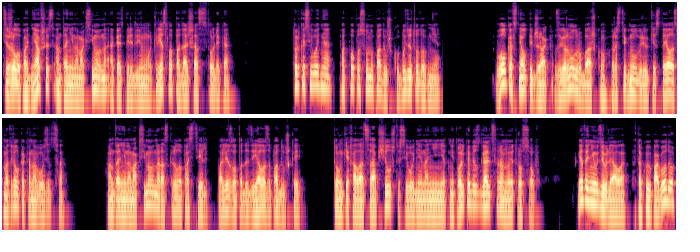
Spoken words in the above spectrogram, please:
Тяжело поднявшись, Антонина Максимовна опять передвинула кресло подальше от столика. «Только сегодня под попу суну подушку, будет удобнее. Волков снял пиджак, завернул рубашку, расстегнул брюки, стоял и смотрел, как она возится. Антонина Максимовна раскрыла постель, полезла под одеяло за подушкой. Тонкий халат сообщил, что сегодня на ней нет не только бюстгальтера, но и трусов. Это не удивляло. В такую погоду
